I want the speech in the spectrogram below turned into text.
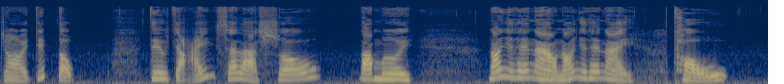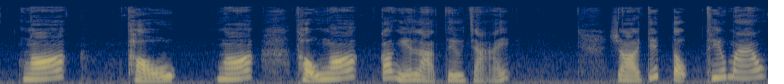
Rồi tiếp tục. Tiêu chảy sẽ là số 30 nói như thế nào? Nói như thế này. Thụ ngó. Thụ ngó. Thụ ngó có nghĩa là tiêu chảy rồi tiếp tục thiếu máu.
